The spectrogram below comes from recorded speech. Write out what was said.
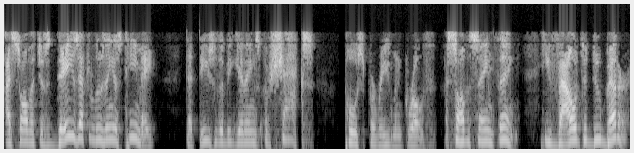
I saw that just days after losing his teammate, that these are the beginnings of Shaq's post bereavement growth. I saw the same thing. He vowed to do better,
